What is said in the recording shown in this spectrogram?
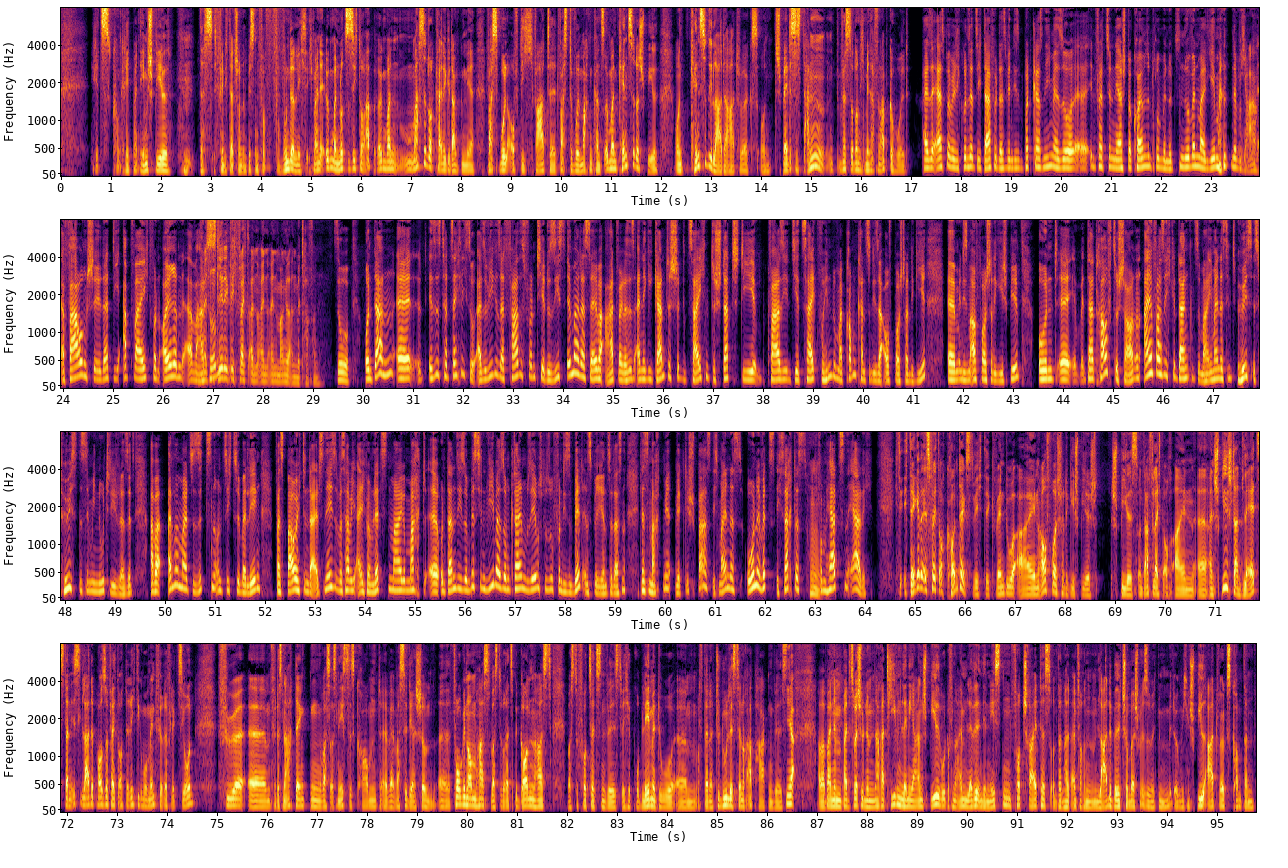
Jetzt konkret bei dem Spiel, hm, das finde ich dann schon ein bisschen ver verwunderlich. Ich meine, irgendwann nutzt es sich doch ab. Irgendwann machst du doch keine Gedanken mehr, was wohl auf dich wartet, was du wohl machen kannst. Irgendwann kennst du das Spiel und kennst du die Lade-Artworks und spätestens dann wirst du doch nicht mehr davon abgeholt. Also erstmal bin ich grundsätzlich dafür, dass wir in diesem Podcast nicht mehr so äh, inflationär Stockholm-Syndrom benutzen, nur wenn mal jemand eine ja. Erfahrung schildert, die abweicht von euren Erwartungen. Es ist lediglich vielleicht ein, ein, ein Mangel an Metaphern. So, und dann äh, ist es tatsächlich so, also wie gesagt, Farthest Frontier, du siehst immer dasselbe Artwork, das ist eine gigantische gezeichnete Stadt, die quasi dir zeigt, wohin du mal kommen kannst in dieser Aufbaustrategie, ähm, in diesem Aufbaustrategiespiel. Und äh, da drauf zu schauen und einfach sich Gedanken zu machen. Ich meine, das sind höchst, ist höchstens eine Minute, die du da sitzt, aber einfach mal zu sitzen und sich zu überlegen, was baue ich denn da als nächstes, was habe ich eigentlich beim letzten Mal gemacht? Äh, und dann sich so ein bisschen wie bei so einem kleinen Museumsbesuch von diesem Bild inspirieren zu lassen Das macht mir wirklich Spaß. Ich meine das ohne Witz. Ich sag das hm. vom Herzen ehrlich. Ich, ich denke, da ist vielleicht auch Kontext wichtig, wenn du ein Aufbaustrategiespiel spielst und da vielleicht auch ein, äh, ein Spielstand lädst, dann ist die Ladepause vielleicht auch der richtige Moment für Reflexion, für, ähm, für das Nachdenken, was als nächstes kommt, äh, was du dir schon äh, vorgenommen hast, was du bereits begonnen hast, was du fortsetzen willst, welche Probleme du ähm, auf deiner To-Do-Liste noch abhaken willst. Ja. Aber bei einem, bei zum Beispiel einem narrativen, linearen Spiel, wo du von einem Level in den nächsten fortschreitest und dann halt einfach ein Ladebildschirm beispielsweise mit, mit irgendwelchen Spielartworks kommt, dann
